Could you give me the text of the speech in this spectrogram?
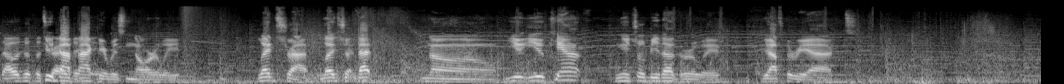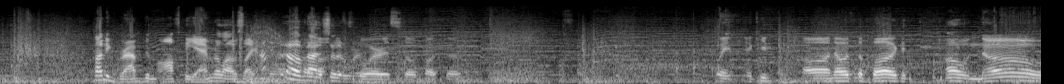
that was just a Dude, that back game. air was gnarly. Ledge trap, ledge trap. That no, you you can't neutral be that early. You have to react. I thought he grabbed him off the anvil. I was like, I don't know if that should the have worked. score is still fucked up. Wait, it keep. Oh no, it's the bug. Oh no!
